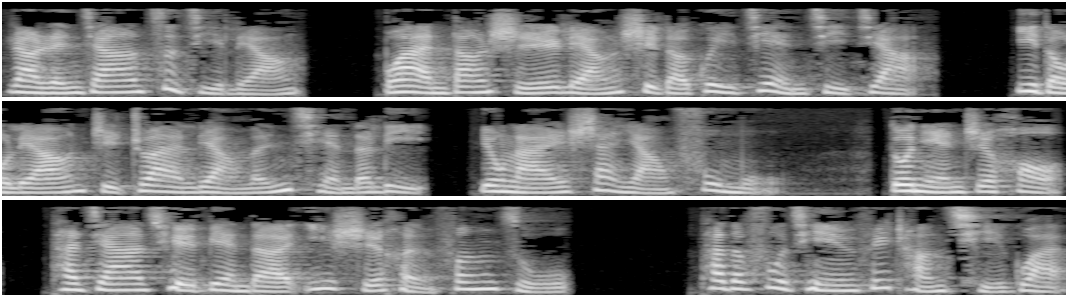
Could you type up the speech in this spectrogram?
让人家自己量，不按当时粮食的贵贱计价。一斗粮只赚两文钱的利，用来赡养父母。多年之后，他家却变得衣食很丰足。他的父亲非常奇怪，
